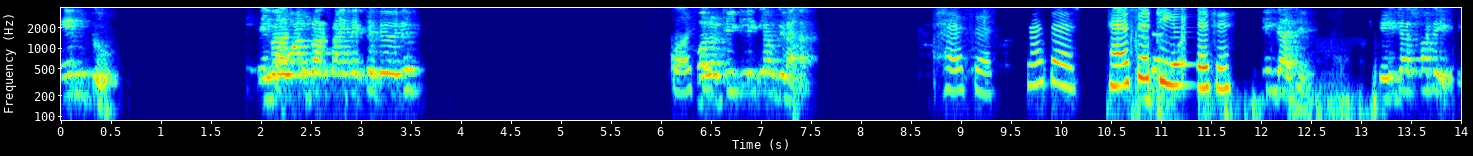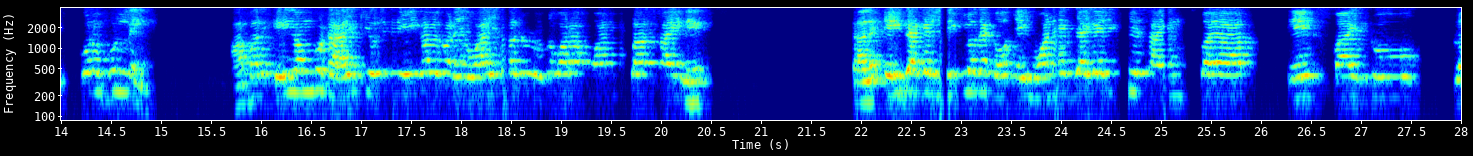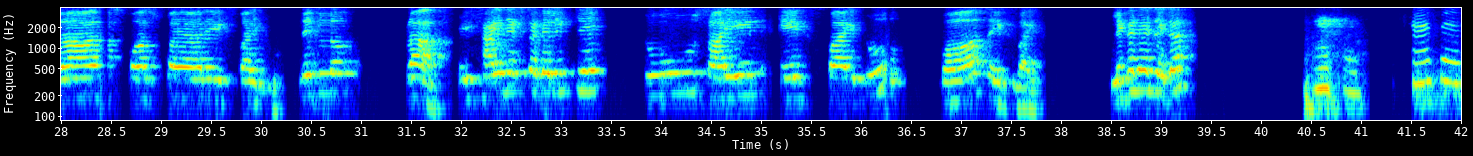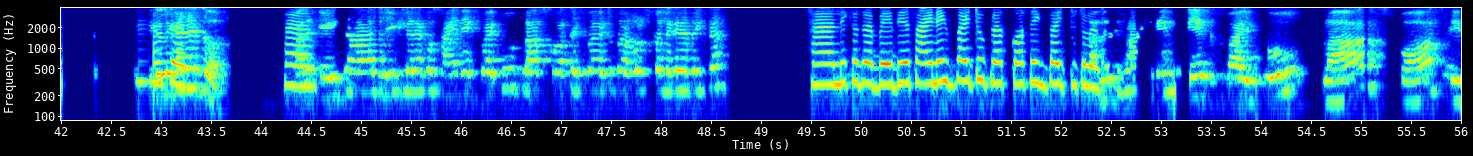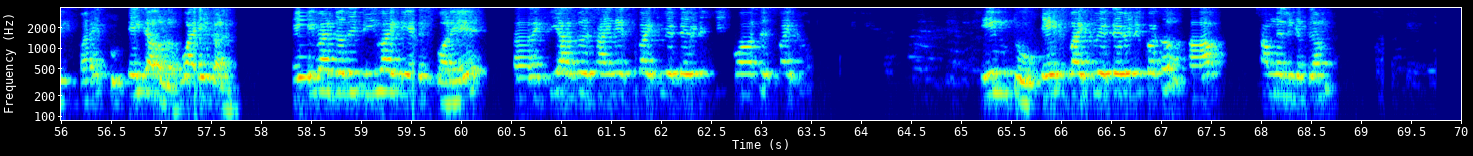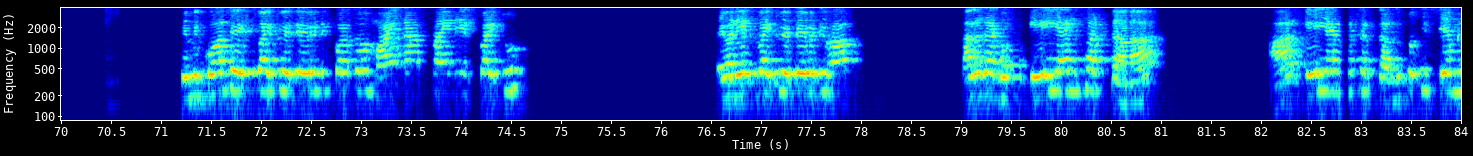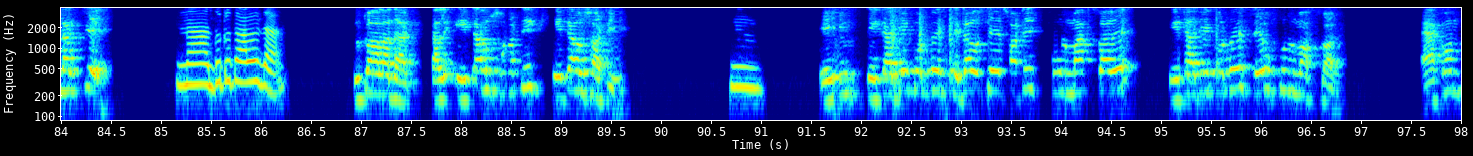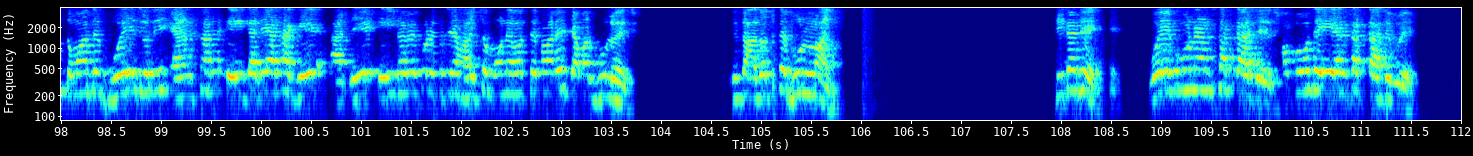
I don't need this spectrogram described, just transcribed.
ইনটু এবার 1 প্লাস sin x এর ডেরিভেটিভ cos বলো ঠিক লিখলাম কিনা? হ্যাঁ স্যার। হ্যাঁ স্যার। হ্যাঁ স্যার ঠিক আছে। ঠিক আছে, এইটা সঠিক, কোনো ভুল নেই। আবার এই অঙ্কটাই কেউ যদি এইভাবে করে, y equal to root over of 1 plus sin x, তাহলে এইটাকে লিখলো দেখো, এই 1 এর জায়গায় লিখবে sin square x by 2 plus cos square x by 2 লিখলো প্লাস এই sin x টাকে লিখছে 2 sin x by 2 cos x by 2 লেখা যায় তো এটা? হ্যাঁ এটা লেখা যায় তো হ্যাঁ তাহলে এইটা লিখলে দেখো sin x by 2 plus cos x by 2 তার হোল স্কয়ার লেখা যাবে এটা হ্যাঁ লেখা যাবে। দিয়ে sin x by two plus cos x by two চলে তাহলে আসছে sin x by 2 plus cos x by 2 এইটা হলো y ইকুয়াল এইবার যদি dy dx করে তাহলে কি আসবে sin x বাই 2 এর ডেরিভেটিভ কি? cos x by 2 into x by 2 এর ডেরিভেটিভ কত? হাফ সামনে লিখে দিলাম। তেমনি cos x বাই 2 এর ডেরিভেটিভ কত? মাইনাস sin x বাই 2 এবার x বাই 2 এর ডেরিভেটিভ হাফ তাহলে দেখো এই অ্যানসারটা আর এই অ্যানসারটা দুটো কি সেম লাগছে? না দুটো তো আলাদা। দুটো আলাদা। তাহলে এটাও সঠিক এটাও সঠিক। হুম। এই এটা যে করবে সেটাও সে সঠিক ফুল মার্কস পাবে। এটা যে করবে সেও ফুল মার্কস পাবে। এখন তোমাদের বইয়ে যদি অ্যান্সার এইটা দেওয়া থাকে আর যে এইভাবে করেছে হয়তো মনে হতে পারে যে আমার ভুল হয়েছে। কিন্তু আদতে ভুল নয়। ঠিক আছে? বইয়ে কোন অ্যান্সারটা আছে? সম্ভবত এই অ্যান্সারটা আছে বইয়ে।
